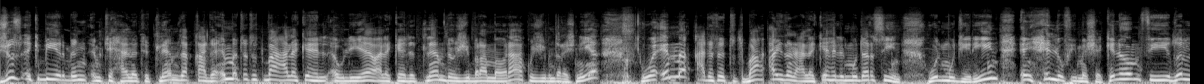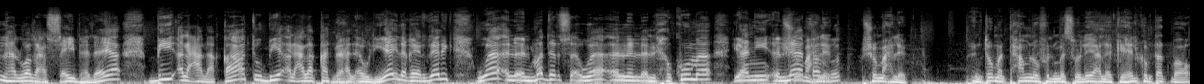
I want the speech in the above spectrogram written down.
جزء كبير من امتحانات التلامذة قاعدة إما تطبع على كاهل الأولياء وعلى كاهل التلامذة ويجيب رام اوراق ويجيب مدري وإما قاعدة تطبع أيضا على كاهل المدرسين والمديرين يحلوا في مشاكلهم لهم في ظل هالوضع الصعيب هذايا بالعلاقات وبالعلاقات مع الأولياء إلى غير ذلك والمدرسة والحكومة يعني لا تنظر. شو محلك؟ أنتم تحملوا في المسؤولية على كاهلكم تطبعوا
